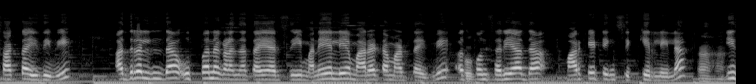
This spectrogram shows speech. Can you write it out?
ಸಾಕ್ತಾ ಇದೀವಿ ಅದರಲ್ಲಿಂದ ಉತ್ಪನ್ನಗಳನ್ನ ತಯಾರಿಸಿ ಮನೆಯಲ್ಲಿಯೇ ಮಾರಾಟ ಮಾಡ್ತಾ ಇದ್ವಿ. ಅದಕ್ಕೊಂದು ಸರಿಯಾದ ಮಾರ್ಕೆಟಿಂಗ್ ಸಿಕ್ಕಿರ್ಲಿಲ್ಲ. ಈ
